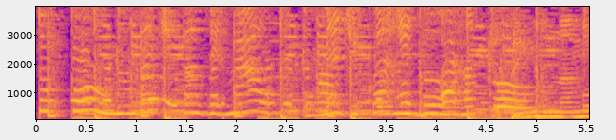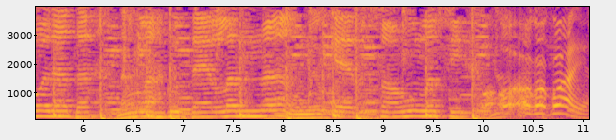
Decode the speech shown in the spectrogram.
tocou não vai te fazer mal. O médico arrancou. Eu tenho namorada, não largo dela, não. Eu quero só um lance. Ô, ô Gogóia.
